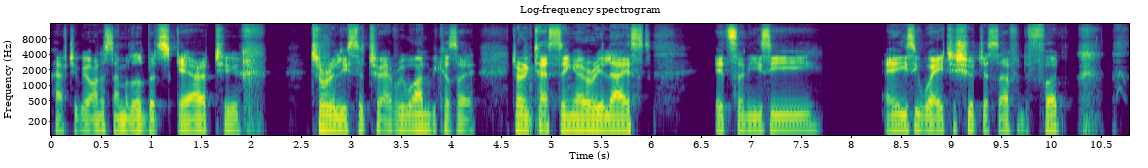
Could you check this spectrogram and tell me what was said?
have to be honest, I'm a little bit scared to to release it to everyone because I during testing I realized it's an easy an easy way to shoot yourself in the foot.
